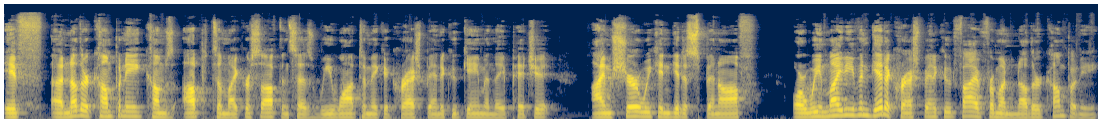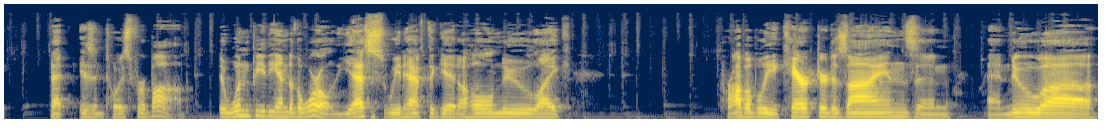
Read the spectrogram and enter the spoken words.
If another company comes up to Microsoft and says, We want to make a Crash Bandicoot game and they pitch it, I'm sure we can get a spin off, or we might even get a Crash Bandicoot 5 from another company that isn't Toys for Bob. It wouldn't be the end of the world. Yes, we'd have to get a whole new, like, probably character designs and and new uh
